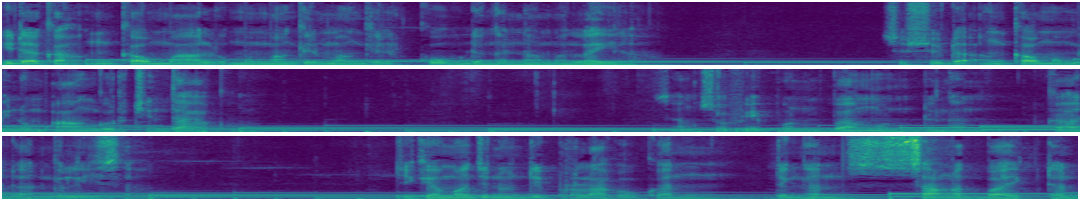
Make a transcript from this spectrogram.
Tidakkah engkau malu memanggil-manggilku dengan nama Laila? Sesudah engkau meminum anggur cintaku. Sang Sufi pun bangun dengan keadaan gelisah. Jika Majnun diperlakukan dengan sangat baik dan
